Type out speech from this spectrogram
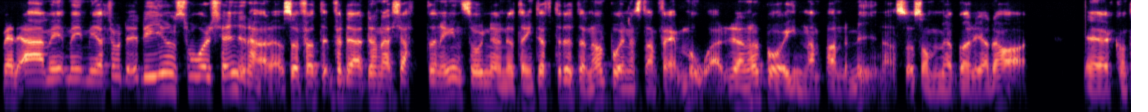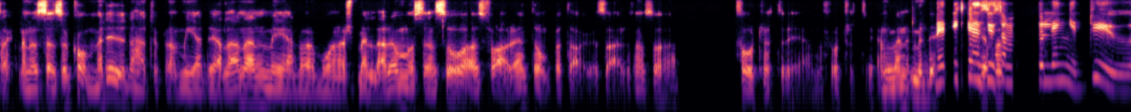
men, äh, men, men, men jag tror det, det är ju en svår tjej det här. Alltså för att, för det, den här chatten, jag insåg nu när jag tänkte efter lite, den har hållit på i nästan fem år. Den höll på innan pandemin alltså, som jag började ha eh, kontakt med. Och sen så kommer det ju den här typen av meddelanden med några månaders mellanrum och sen så svarar inte hon på ett tag. Och så, här. Och sen så fortsätter det igen och fortsätter igen. Men, men det, Men det känns ju Jag- som att så länge du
